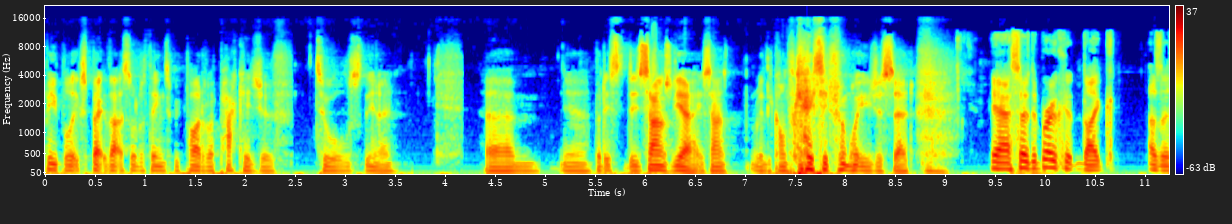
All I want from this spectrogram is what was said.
people expect that sort of thing to be part of a package of tools. You know, um, yeah. But it's it sounds yeah it sounds really complicated from what you just said. Yeah, so the broker, like, as I,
